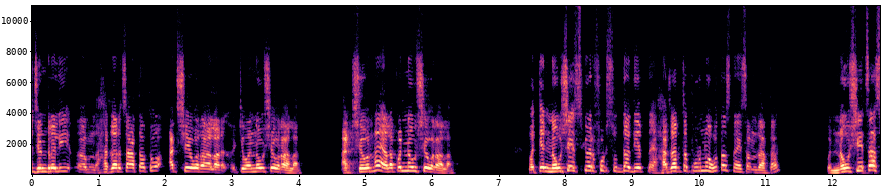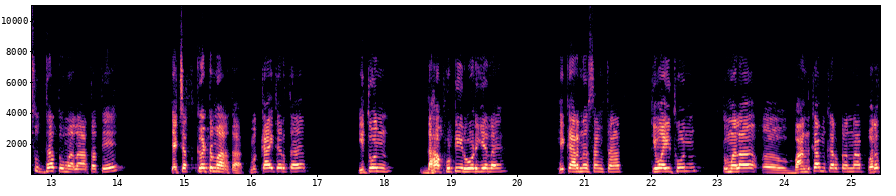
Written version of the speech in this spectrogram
जनरली हजारचा आता तो आठशेवर आला किंवा नऊशेवर आला. आठशेवर नाही आला पण नऊशेवर आला. पण ते नऊशे स्क्वेअर फूट सुद्धा देत नाही. हजार तर पूर्ण होतच नाही समजा आता. पण नऊशेचा सुद्धा तुम्हाला आता ते त्याच्यात कट मारतात. मग काय करतात? इथून दहा फुटी रोड गेलाय. हे कारण सांगतात. किंवा इथून तुम्हाला बांधकाम करताना परत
